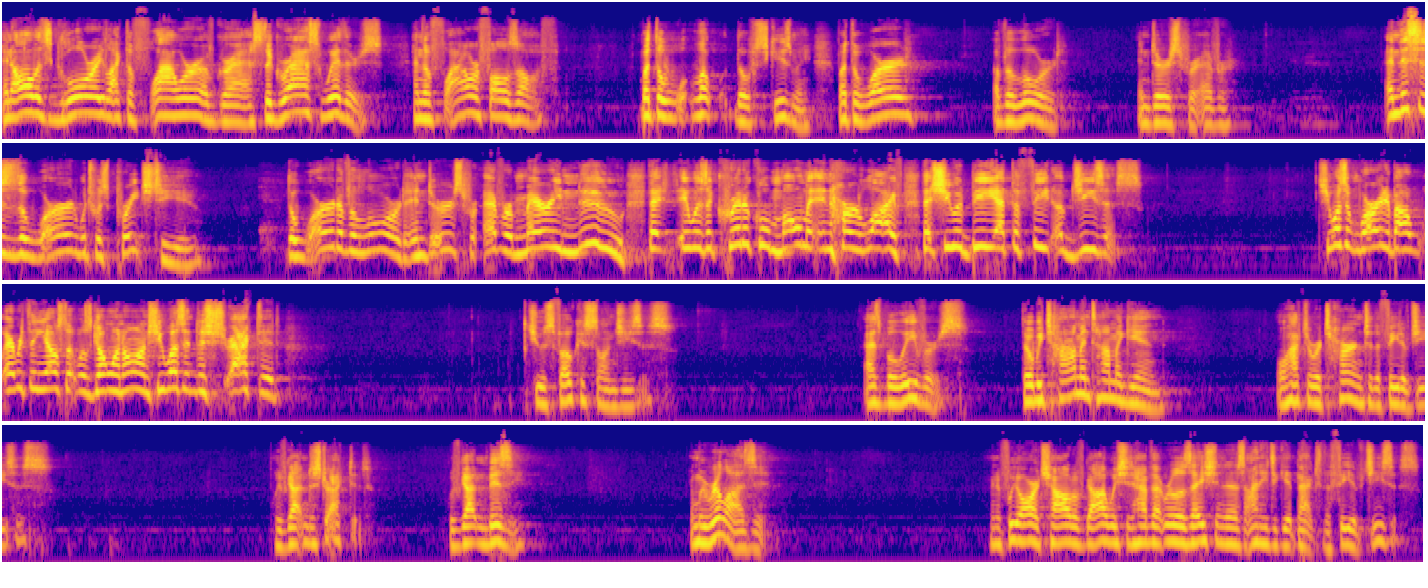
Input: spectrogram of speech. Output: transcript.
and all its glory like the flower of grass. The grass withers and the flower falls off. But the, excuse me, but the word of the Lord endures forever. And this is the word which was preached to you. The word of the Lord endures forever. Mary knew that it was a critical moment in her life that she would be at the feet of Jesus. She wasn't worried about everything else that was going on, she wasn't distracted she was focused on Jesus. As believers, there will be time and time again we'll have to return to the feet of Jesus. We've gotten distracted, we've gotten busy, and we realize it. And if we are a child of God, we should have that realization in us I need to get back to the feet of Jesus.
